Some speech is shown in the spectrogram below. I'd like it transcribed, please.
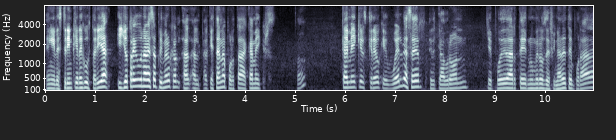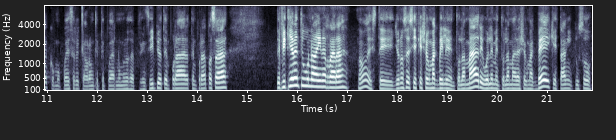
en el stream que les gustaría. Y yo traigo una vez al primero que, al, que está en la portada, K-Makers. ¿no? K-Makers creo que vuelve a ser el cabrón que puede darte números de final de temporada, como puede ser el cabrón que te puede dar números de principio de temporada, temporada pasada. Definitivamente hubo una vaina rara, ¿no? Este, yo no sé si es que Sean McVay le inventó la madre o él le inventó la madre a Sean McVay, que estaban incluso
